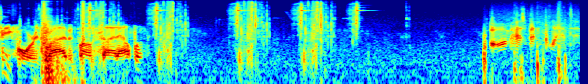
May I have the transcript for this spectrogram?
C4 is live at bomb site Alpha. Bomb has been planted.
